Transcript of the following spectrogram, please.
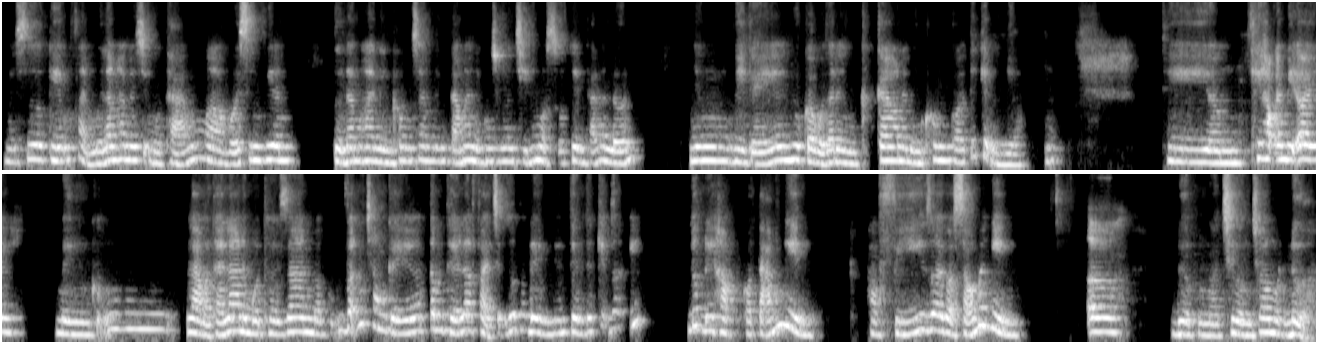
Ngày xưa kiếm phải 15 20 triệu một tháng mà với sinh viên từ năm 2008 2009 một số tiền khá là lớn. Nhưng vì cái nhu cầu của gia đình cao nên mình không có tiết kiệm được nhiều. Thì um, khi học MBA mình cũng làm ở Thái Lan được một thời gian và cũng vẫn trong cái tâm thế là phải trợ giúp gia đình nên tiền tiết kiệm rất ít. Lúc đi học có 8 nghìn học phí rơi vào 60 nghìn. Ờ, được trường cho một nửa.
